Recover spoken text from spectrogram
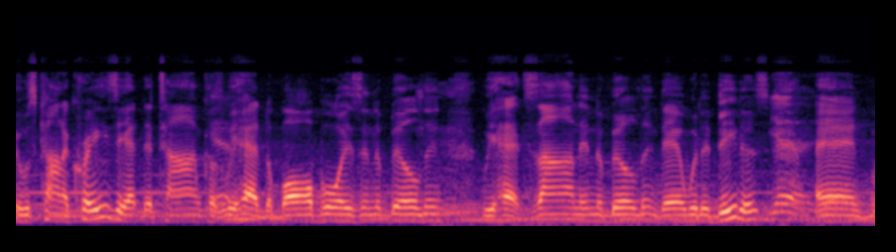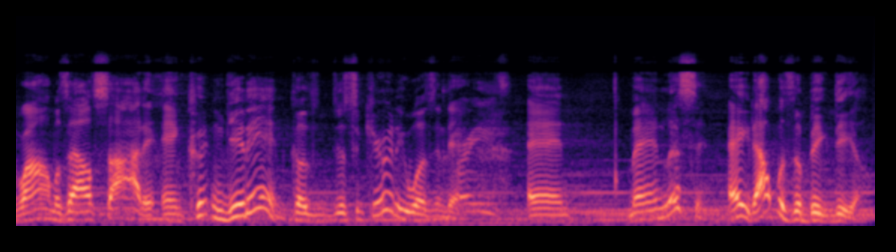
It was kind of crazy at the time because we had the Ball Boys in the building, mm-hmm. we had Zion in the building there with Adidas, Yeah. and Bron was outside and, and couldn't get in because the security wasn't there. Crazy. And man, listen, hey, that was a big deal.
